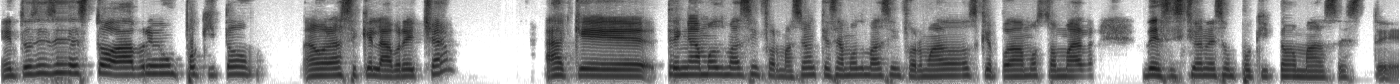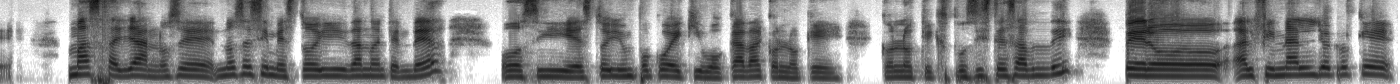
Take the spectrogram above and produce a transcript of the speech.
Entonces esto abre un poquito, ahora sí que la brecha a que tengamos más información, que seamos más informados, que podamos tomar decisiones un poquito más, este, más allá. No sé, no sé si me estoy dando a entender o si estoy un poco equivocada con lo que, con lo que expusiste, Sabdi, pero al final yo creo que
